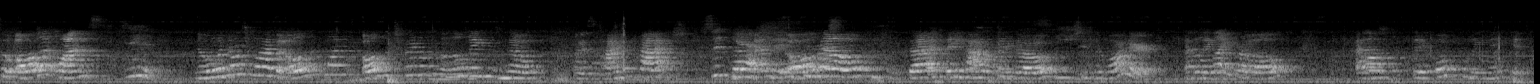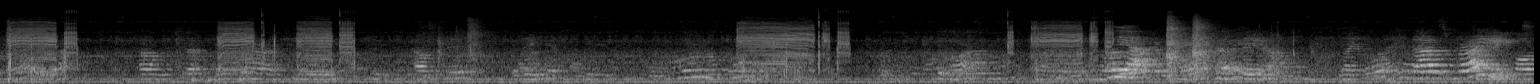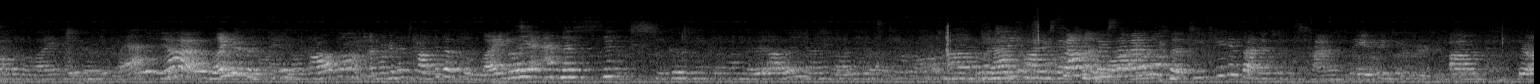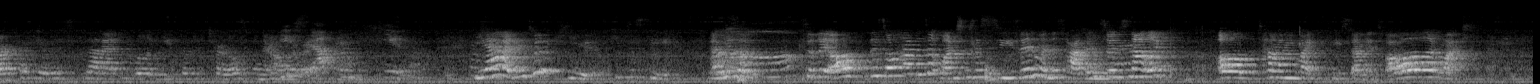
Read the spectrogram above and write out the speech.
So all at once, Sit. no one knows why, but all at once, all the turtles, the little babies know when it's time to hatch. Sit And they all know that they have to go to the water. And they crawl, and they hopefully make it to the water, yeah? Um, except in our community houses, they get Oh yeah. Because they um, like the light. That's They right. follow the light. and go to that. Yeah, light is a big problem, and we're gonna talk about the Oh light. yeah, and the six because we on the other Um, there's some, there's some animals that do take advantage of this time. They, um, there are predators that will eat the turtles when they're on the way. Yeah, it is really cute. It's cute to see. So, so they all, this all happens at once. There's a season when this happens, so it's not like all the time you might see some. It's all at once.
